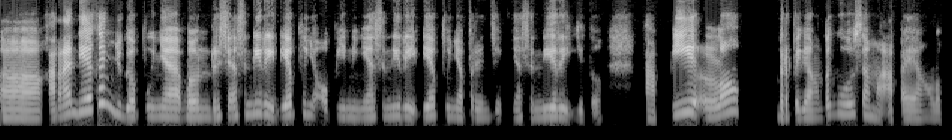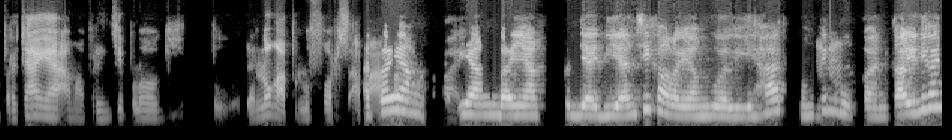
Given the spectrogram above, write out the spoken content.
Uh, karena dia kan juga punya boundariesnya sendiri, dia punya opininya sendiri, dia punya prinsipnya sendiri gitu. Tapi lo berpegang teguh sama apa yang lo percaya, sama prinsip lo gitu gitu dan lo nggak perlu force apa, -apa atau yang apa yang banyak kejadian sih kalau yang gue lihat mungkin -hmm. bukan kali ini kan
